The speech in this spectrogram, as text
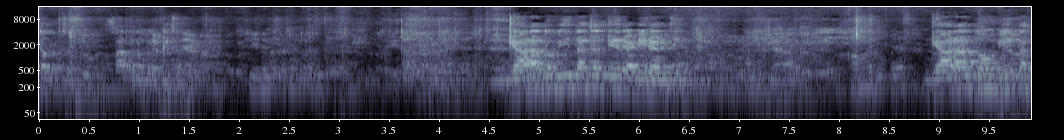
ਚਲੋ 7 ਨੰਬਰ ਅੱਗੇ ਚਲੋ। 11 ਤੋਂ 20 ਤੱਕ ਅੱਗੇ ਰੈਡੀ ਰਹਿਣ ਜੀ 11 ਤੋਂ 20 ਤੱਕ।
